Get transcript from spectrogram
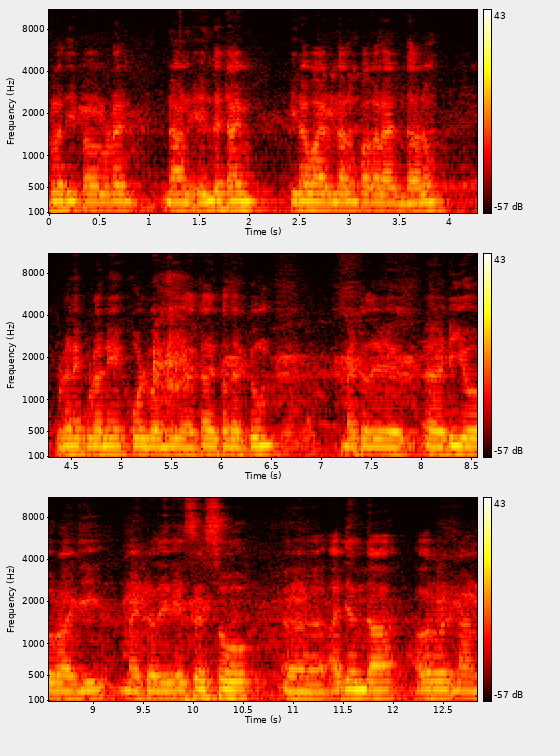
பிரதீப் அவர்களுடன் நான் எந்த டைம் இரவாக இருந்தாலும் பகலாக இருந்தாலும் உடனே கோல் பண்ணி அதை கதைப்பதற்கும் மற்றது uh, டிஓ ராஜி மற்றது எஸ்எஸ்ஓ uh, அஜந்தா அவர்கள் நான்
